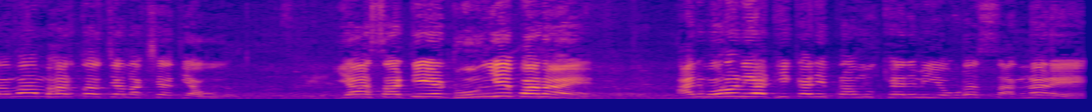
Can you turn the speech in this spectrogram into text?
तमाम भारताच्या लक्षात यावं. यासाठी हे ढोंगीपणा आहे. आणि म्हणून या ठिकाणी प्रामुख्याने मी एवढंच सांगणार आहे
